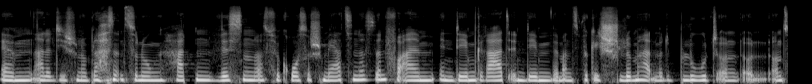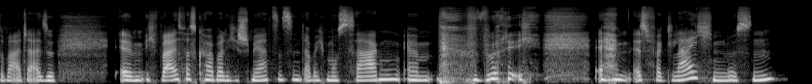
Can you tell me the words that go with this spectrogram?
ähm, alle, die schon eine Blasenentzündung hatten, wissen, was für große Schmerzen das sind. Vor allem in dem Grad, in dem, wenn man es wirklich schlimm hat mit Blut und, und, und so weiter. Also ähm, ich weiß, was körperliche Schmerzen sind, aber ich muss sagen, ähm, würde ich ähm, es vergleichen müssen,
